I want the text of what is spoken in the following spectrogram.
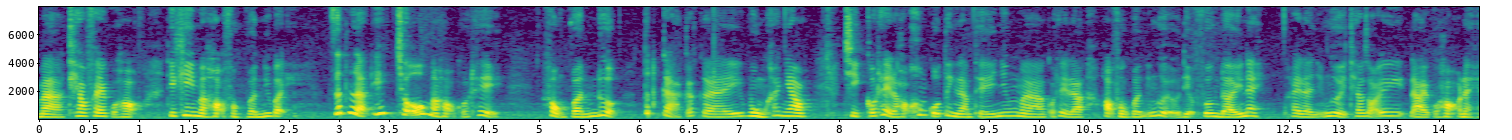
mà theo phe của họ. Thì khi mà họ phỏng vấn như vậy rất là ít chỗ mà họ có thể phỏng vấn được tất cả các cái vùng khác nhau. Chỉ có thể là họ không cố tình làm thế nhưng mà có thể là họ phỏng vấn những người ở địa phương đấy này hay là những người theo dõi đài của họ này.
